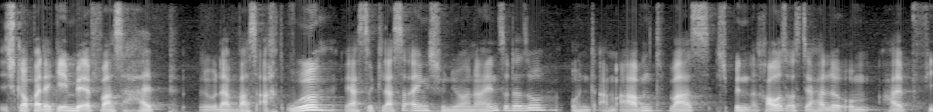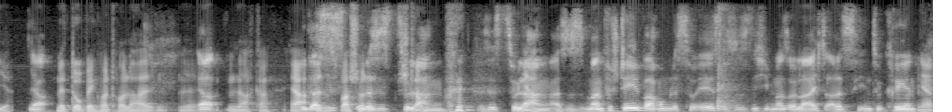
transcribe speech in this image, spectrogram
ich glaube, bei der GmbF war es halb oder war es 8 Uhr, erste Klasse eigentlich, Junioren 1 oder so. Und am Abend war es, ich bin raus aus der Halle um halb vier. Ja. Mit Dopingkontrolle halten äh, ja. im Nachgang. Ja, also es war schon. das ist zu lang. Das ist zu lang. Also man versteht, warum das so ist. Es ist nicht immer so leicht, alles hinzukriegen. Ja.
